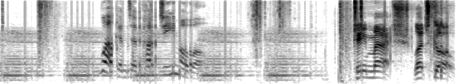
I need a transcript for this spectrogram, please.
Welcome to PUBG Mobile. Team match, let's go.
